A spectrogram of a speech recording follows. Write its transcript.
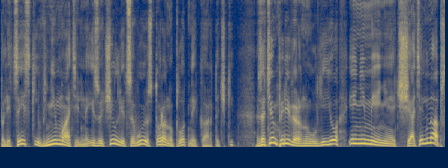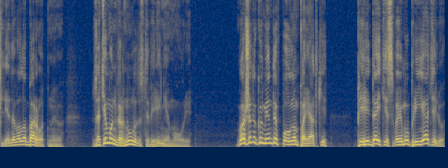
полицейский внимательно изучил лицевую сторону плотной карточки, затем перевернул ее и не менее тщательно обследовал оборотную. Затем он вернул удостоверение Моури. «Ваши документы в полном порядке. Передайте своему приятелю,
